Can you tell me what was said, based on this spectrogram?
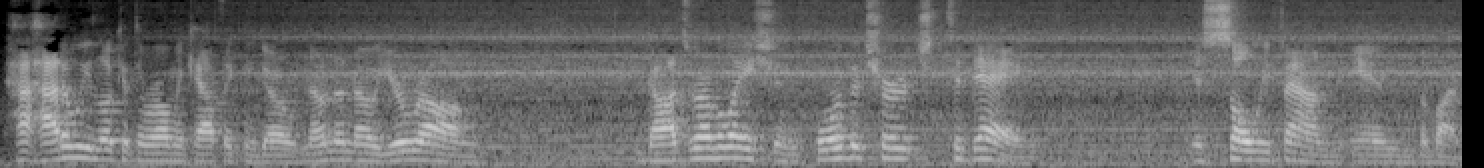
How, how do we look at the Roman Catholic and go, no, no, no, you're wrong? God's revelation for the church today is solely found in the Bible.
